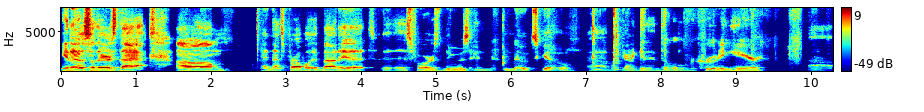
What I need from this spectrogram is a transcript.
You know, so there's that. Um, and that's probably about it as far as news and notes go. Uh, but got to get into a little recruiting here. Uh,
